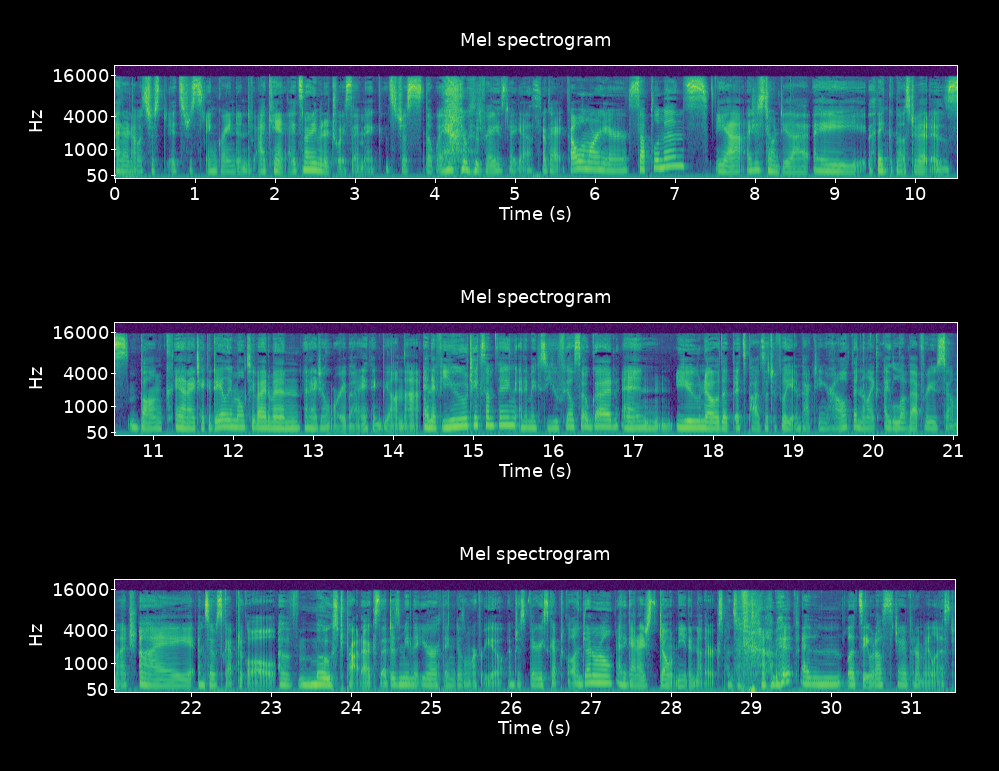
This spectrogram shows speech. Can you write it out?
I don't know, it's just, it's just ingrained into. I can't. It's not even a choice I make. It's just the way I was raised, I guess. Okay, a couple more here. Supplements. Yeah, I just don't do that. I think most of it is bunk, and I take a daily multivitamin, and I don't worry about anything beyond that. And if you take something and it makes you feel so good, and you know that it's positively impacting your health, and like I love that for you so much. I am so skeptical of most products. That doesn't mean that your thing doesn't work for you. I'm just very skeptical in general. And again, I just don't need another expensive habit. And let's see, what else did I put on my list?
